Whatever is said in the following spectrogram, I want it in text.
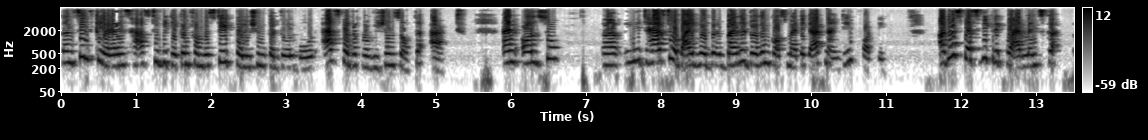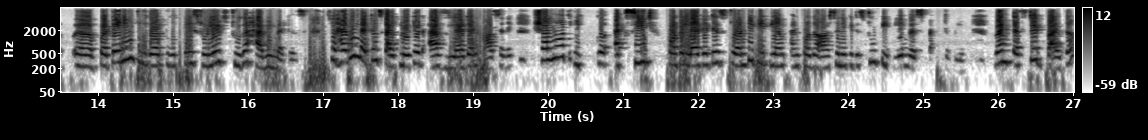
consent clearance has to be taken from the State Pollution Control Board as per the provisions of the Act. And also, uh, it has to abide with by the Drug and Cosmetic Act 1940. Other specific requirements uh, pertaining to the toothpaste relates to the heavy metals. So heavy metals calculated as lead and arsenic shall not exceed for the lead it is 20 ppm and for the arsenic it is 2 ppm respectively when tested by the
